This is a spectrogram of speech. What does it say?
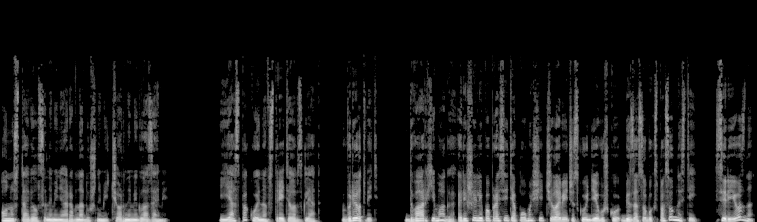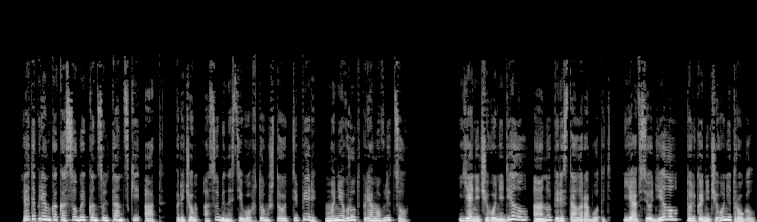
Он уставился на меня равнодушными черными глазами. Я спокойно встретила взгляд. Врет ведь. Два архимага решили попросить о помощи человеческую девушку без особых способностей? Серьезно? Это прям как особый консультантский ад. Причем особенность его в том, что теперь мне врут прямо в лицо. Я ничего не делал, а оно перестало работать. Я все делал, только ничего не трогал.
